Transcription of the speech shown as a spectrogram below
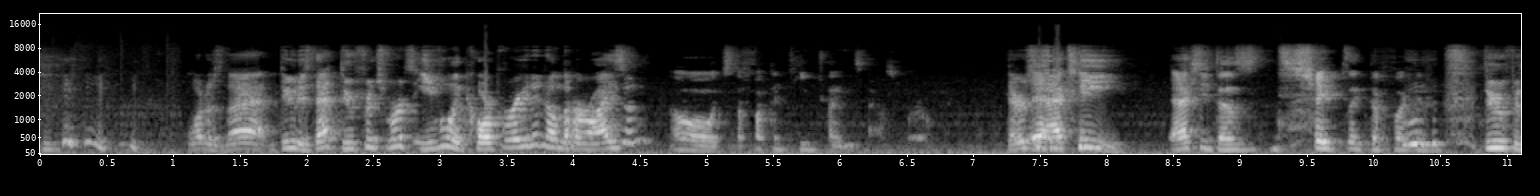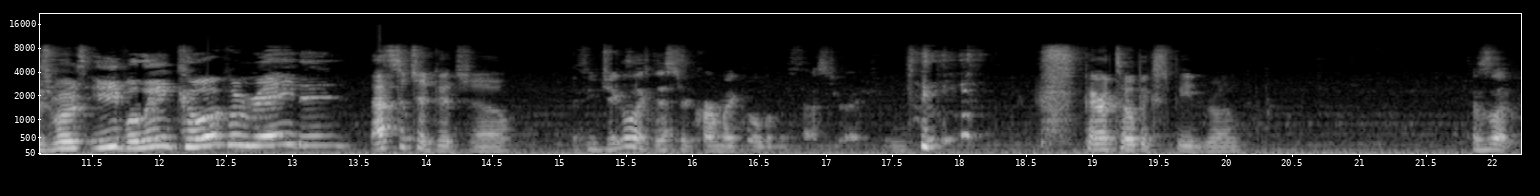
what is that? Dude, is that Doofenshmirtz Evil Incorporated on the horizon? Oh, it's the fucking Teen Titans house, bro. There's Yeah, a actually- T. It actually does shape like the fucking. Doofenshmirtz Evil Incorporated. That's such a good show. if you jiggle like this, your car might go a little bit faster, actually. Paratopic speedrun. Cause look,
